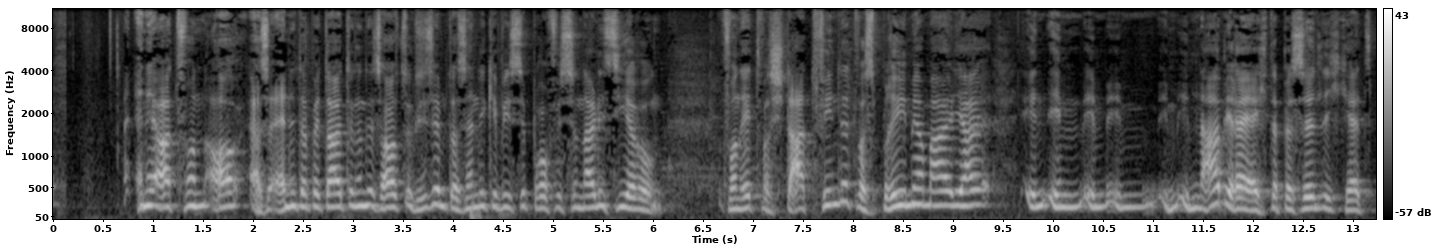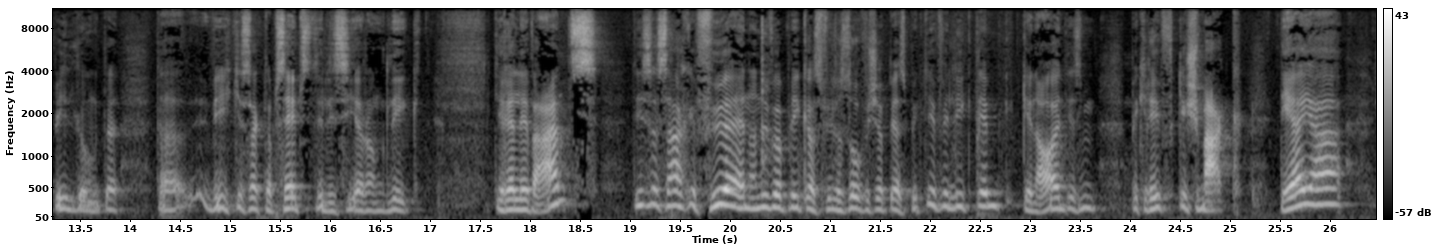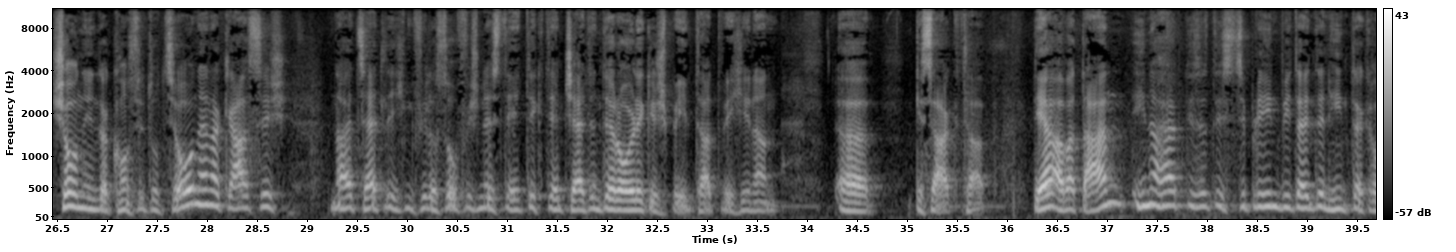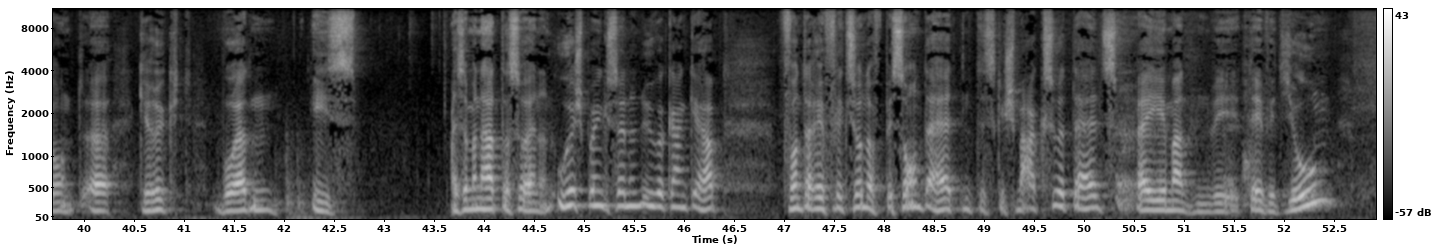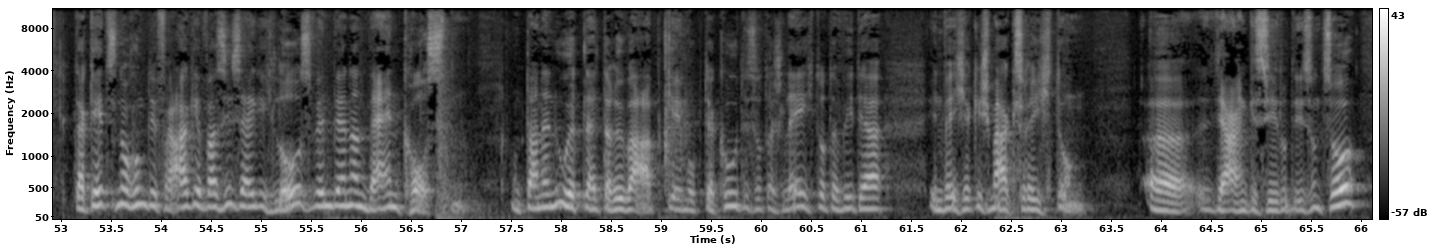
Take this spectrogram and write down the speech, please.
eine Art von, also eine der Bedeutungen des Ausdrucks ist eben, dass eine gewisse Professionalisierung von etwas stattfindet, was primär mal ja in, im, im, im, im Nahbereich der Persönlichkeitsbildung, der, der, wie ich gesagt habe, Selbststilisierung liegt. Die Relevanz dieser Sache für einen Überblick aus philosophischer Perspektive liegt eben genau in diesem Begriff Geschmack, der ja schon in der Konstitution einer klassisch neuzeitlichen philosophischen Ästhetik die entscheidende Rolle gespielt hat, wie ich Ihnen äh, gesagt habe, der aber dann innerhalb dieser Disziplin wieder in den Hintergrund äh, gerückt worden ist. Also man hat da so einen ursprünglich so Übergang gehabt von der Reflexion auf Besonderheiten des Geschmacksurteils bei jemandem wie David Hume. Da geht es noch um die Frage, was ist eigentlich los, wenn wir einen Wein kosten? und dann ein Urteil darüber abgeben, ob der gut ist oder schlecht oder wie der, in welcher Geschmacksrichtung äh, der angesiedelt ist und so.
